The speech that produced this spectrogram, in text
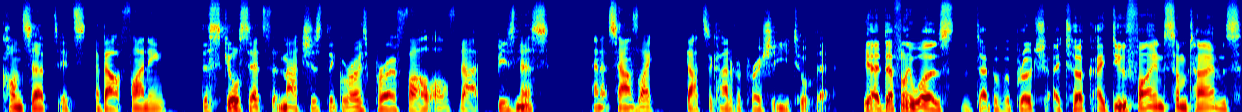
concept, it's about finding the skill sets that matches the growth profile of that business. And it sounds like that's the kind of approach that you took there. Yeah, it definitely was the type of approach I took. I do find sometimes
